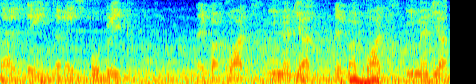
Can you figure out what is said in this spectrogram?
Mesaj de interes public. Evacuați imediat. Evacuați imediat.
